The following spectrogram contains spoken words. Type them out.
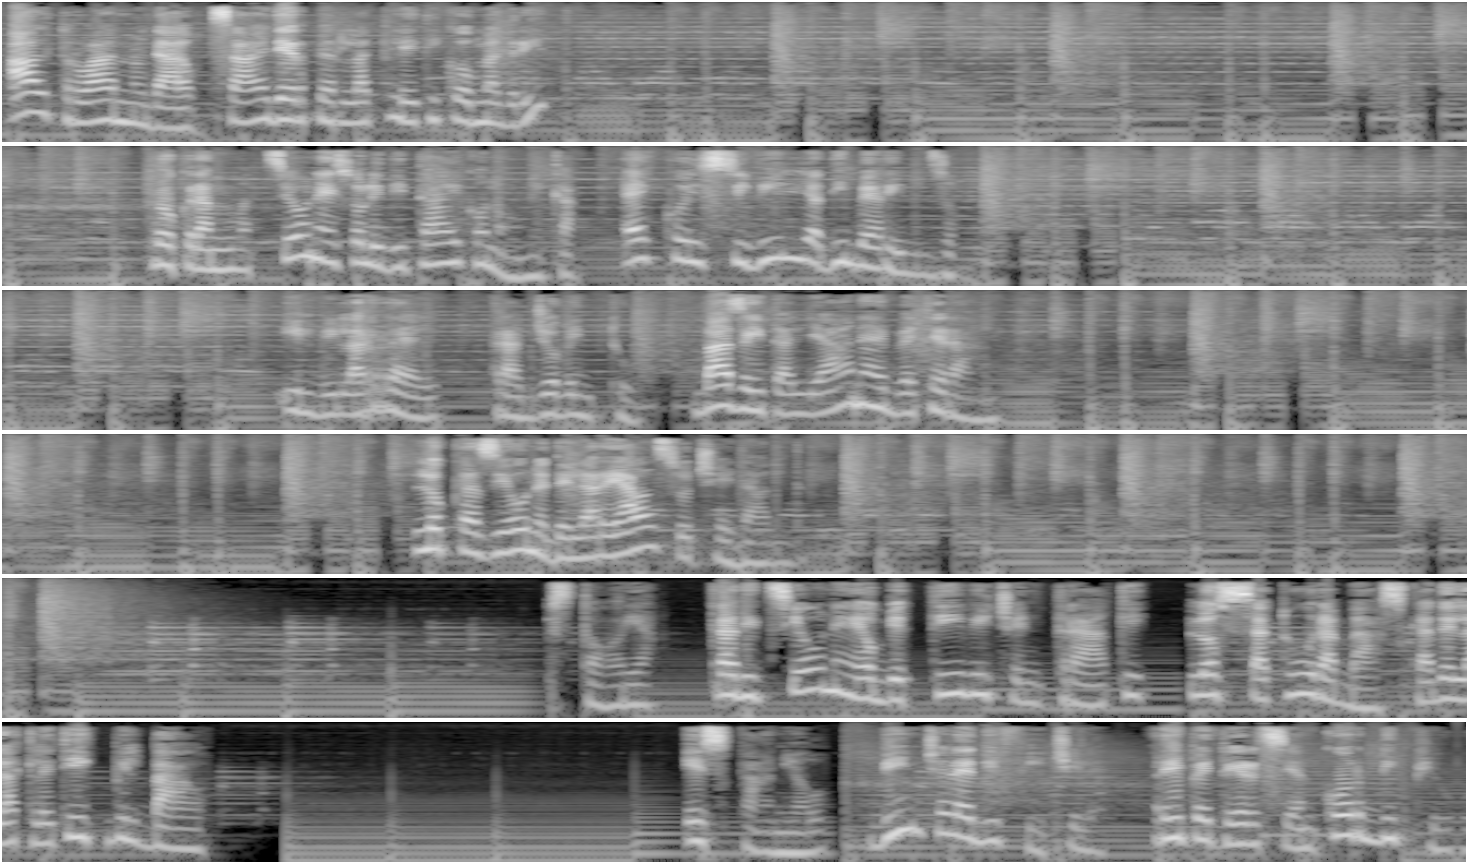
Altro anno da outsider per l'Atletico Madrid?. Programmazione e solidità economica, ecco il Siviglia di Berizzo. Il Villarreal, tra gioventù, base italiana e veterani. L'occasione della Real Sociedad. Storia, tradizione e obiettivi centrati, l'ossatura basca dell'Athletic Bilbao. Espagno, vincere è difficile, ripetersi ancor di più.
